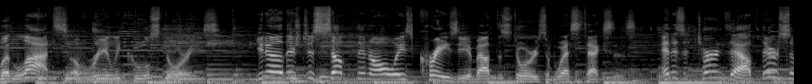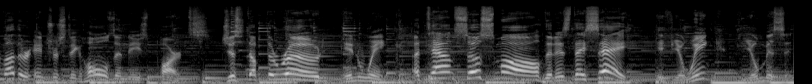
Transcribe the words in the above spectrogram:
but lots of really cool stories. You know, there's just something always crazy about the stories of West Texas. And as it turns out, there are some other interesting holes in these parts. Just up the road in Wink, a town so small that, as they say, if you wink, you'll miss it.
